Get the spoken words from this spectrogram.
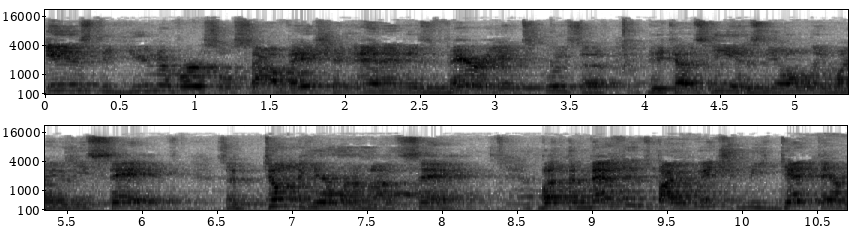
is the universal salvation and it is very exclusive because he is the only way to be saved. So don't hear what I'm not saying. But the methods by which we get there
